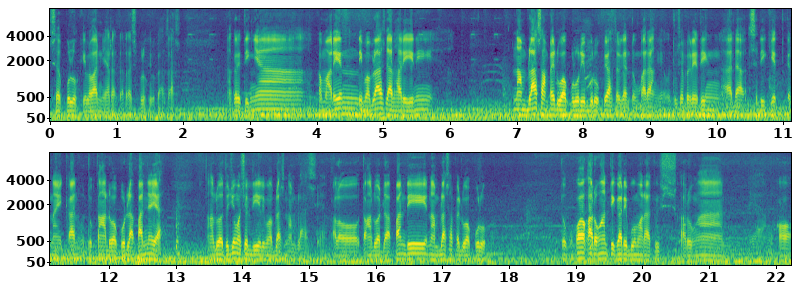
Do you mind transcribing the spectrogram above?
10 kiloan ya rata-rata 10 kilo ke atas. Nah keritingnya kemarin 15 dan hari ini 16 sampai 20 ribu rupiah tergantung barang ya. Untuk cabai keriting ada sedikit kenaikan untuk tanggal 28 nya ya. Tanggal 27 masih di 15 16 ya. Kalau tanggal 28 di 16 sampai 20 untuk kol karungan 3500 karungan ya kol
